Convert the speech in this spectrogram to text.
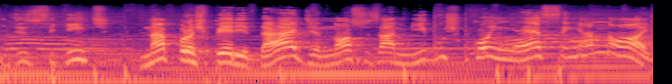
e diz o seguinte: Na prosperidade, nossos amigos conhecem a nós.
